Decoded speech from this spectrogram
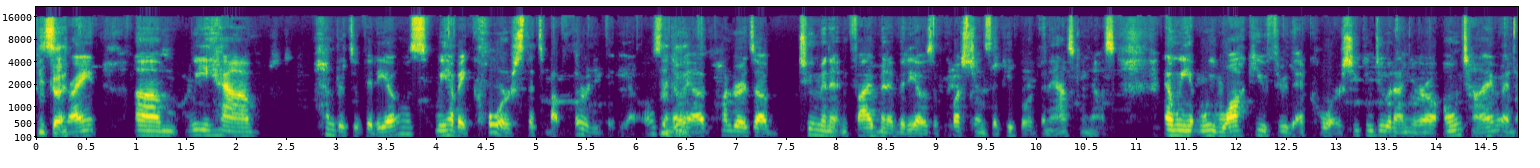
this, okay. right? Um, we have hundreds of videos. We have a course that's about 30 videos, okay. and then we have hundreds of two minute and five minute videos of questions that people have been asking us. And we we walk you through that course. You can do it on your own time and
